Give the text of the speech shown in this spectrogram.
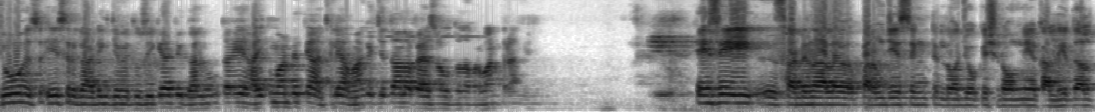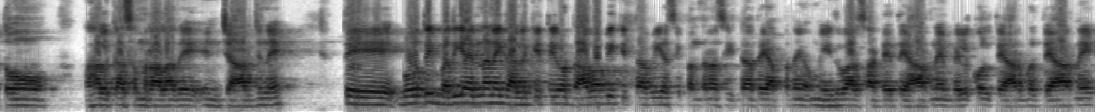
ਜੋ ਇਸ ਇਸ ਰਿਗਾਰਡਿੰਗ ਜਿਵੇਂ ਤੁਸੀਂ ਕਿਹਾ, ਜੇ ਗੱਲ ਹੋਊ ਤਾਂ ਇਹ ਹਾਈ ਕਮਾਂਡ ਦੇ ਧਿਆਨ 'ਚ ਲਿਆਵਾਂਗੇ, ਜਿੱਦਾਂ ਦਾ ਫੈਸਲਾ ਉਦਾਂ ਦਾ ਪ੍ਰਬੰਧ ਕਰਾਂਗੇ। ਇਹ ਸੀ ਸਾਡੇ ਨਾਲ ਪਰਮਜੀਤ ਸਿੰਘ ਢਿੱਲੋਂ, ਜੋ ਕਿ ਸ਼੍ਰੋਮਣੀ ਅਕਾਲੀ ਦਲ ਤੋਂ ਹਲਕਾ ਸਮਰਾਲਾ ਦੇ ਇੰਚਾਰਜ ਨੇ। ਤੇ ਬਹੁਤ ਹੀ ਵਧੀਆ ਇਹਨਾਂ ਨੇ ਗੱਲ ਕੀਤੀ, ਔਰ ਦਾਵਾ ਵੀ ਕੀਤਾ ਵੀ ਅਸੀਂ 15 ਸੀਟਾਂ ਤੇ ਆਪਣੇ ਉਮੀਦਵਾਰ ਸਾਡੇ ਤਿਆਰ ਨੇ, ਬਿਲਕੁਲ ਤਿਆਰ ਬਰ ਤਿਆਰ ਨੇ,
